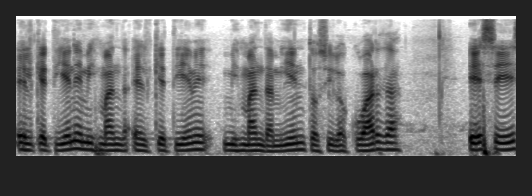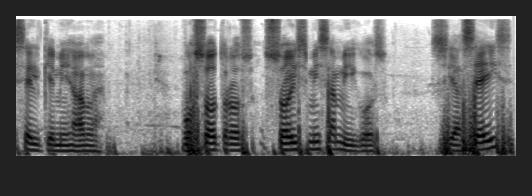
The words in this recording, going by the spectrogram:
El que tiene mis, mandamientos y los guarda, ese es el que me ama. Vosotros sois mis amigos si hacéis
